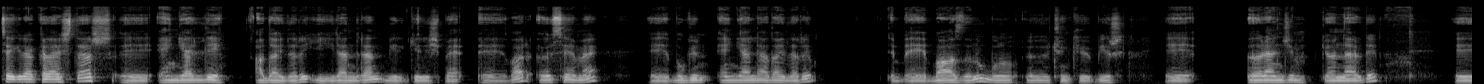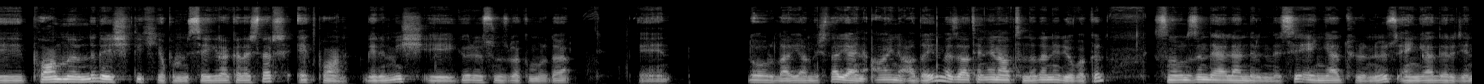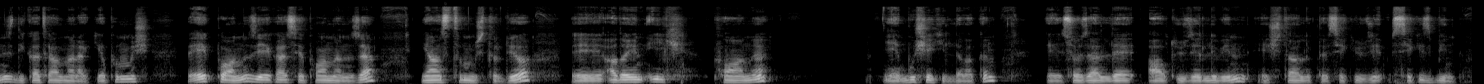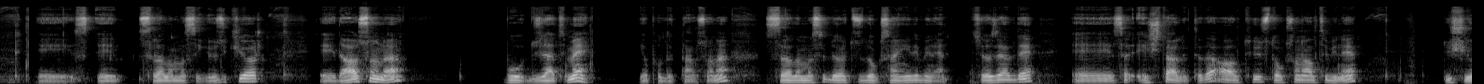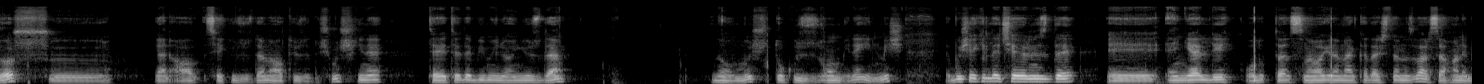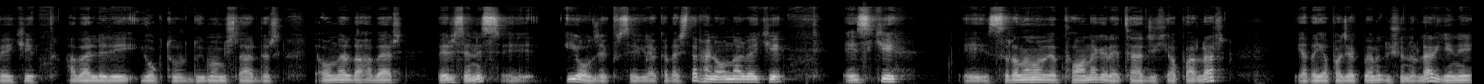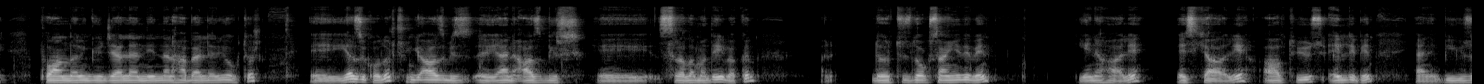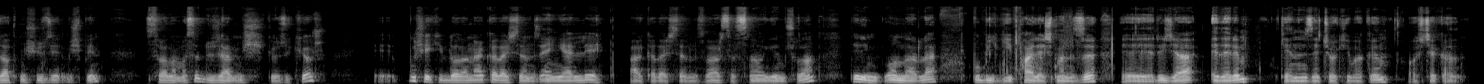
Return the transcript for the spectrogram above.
Sevgili arkadaşlar, e, engelli adayları ilgilendiren bir gelişme e, var. ÖSYM e, bugün engelli adayları e, bazılarının bunu e, çünkü bir e, öğrencim gönderdi. E, puanlarında değişiklik yapılmış sevgili arkadaşlar. Ek puan verilmiş. E, görüyorsunuz bakın burada e, doğrular yanlışlar yani aynı adayın ve zaten en altında da ne diyor bakın. Sınavınızın değerlendirilmesi, engel türünüz, engel dereceniz dikkate alınarak yapılmış ve ek puanınız YKS puanlarınıza yansıtılmıştır diyor. E, adayın ilk puanı e, bu şekilde bakın. E, sözelde 650 bin, eşit ağırlıkta 878 bin e, e, sıralaması gözüküyor. E, daha sonra bu düzeltme yapıldıktan sonra sıralaması 497 bine. Sözelde e, sa- eşit ağırlıkta da 696 bine düşüyor. E, yani al- 800'den 600'e düşmüş. Yine TYT'de 1 milyon 100'den ne olmuş? 910 bine inmiş. E, bu şekilde çevrenizde e, engelli olup da sınava giren arkadaşlarınız varsa hani belki haberleri yoktur, duymamışlardır. E, onlara da haber verirseniz e, iyi olacaktır sevgili arkadaşlar. Hani onlar belki eski e, sıralama ve puana göre tercih yaparlar ya da yapacaklarını düşünürler. Yeni puanların güncellendiğinden haberleri yoktur. E, yazık olur çünkü az biz e, yani az bir e, sıralama değil bakın. Hani 497 bin yeni hali eski hali 650 bin yani bir 160-170 bin sıralaması düzelmiş gözüküyor. E, bu şekilde olan arkadaşlarınız engelli arkadaşlarınız varsa sınava girmiş olan dediğim gibi onlarla bu bilgiyi paylaşmanızı e, rica ederim. Kendinize çok iyi bakın. Hoşçakalın.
